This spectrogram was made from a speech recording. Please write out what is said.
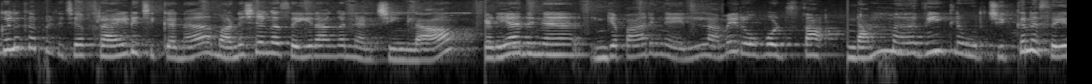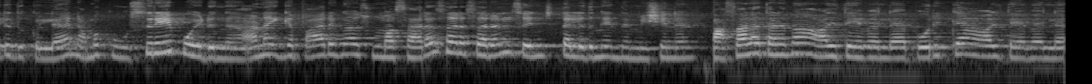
உங்களுக்கு பிடிச்ச ஃப்ரைடு சிக்கனை மனுஷங்க செய்கிறாங்கன்னு நினச்சிங்களா? கிடையாதுங்க. இங்கே பாருங்க எல்லாமே ரோபோட்ஸ் தான். நம்ம வீட்டில் ஒரு சிக்கனை செய்கிறதுக்குள்ளே நமக்கு உசுரே போயிடுங்க. ஆனால் இங்கே பாருங்க சும்மா சர சர சரன்னு செஞ்சு தள்ளுதுங்க இந்த மிஷினு மசாலா தர தான் ஆள் தேவையில்ல பொரிக்க ஆள் தேவையில்ல.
